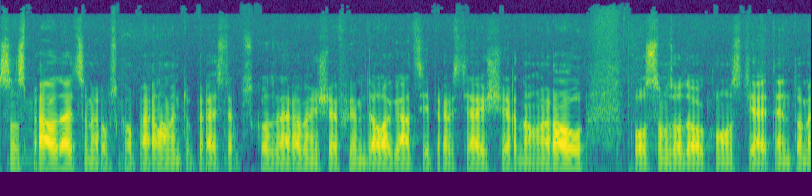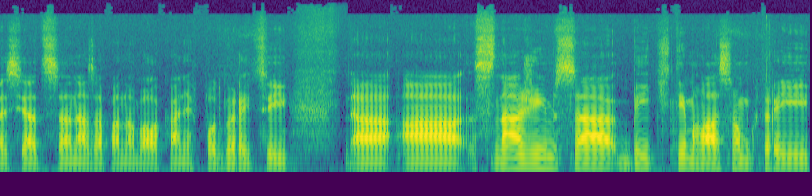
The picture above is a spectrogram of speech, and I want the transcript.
som spravodajcom Európskeho parlamentu pre Srbsko, zároveň šéfujem delegácie pre vzťahy s Čiernou horou. Bol som z okolností aj tento mesiac na Západnom Balkáne v Podgorici a, a snažím sa byť tým hlasom, ktorý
